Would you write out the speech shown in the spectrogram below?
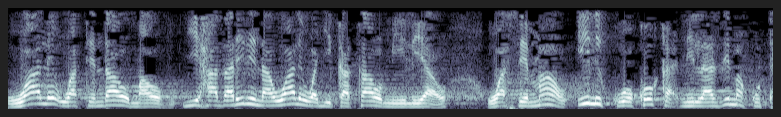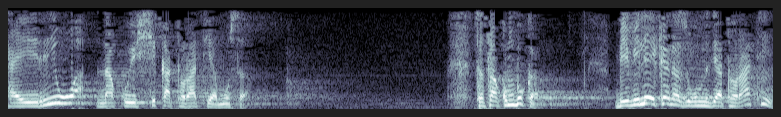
wale watendao maovu. Jihadharini na wale wajikatao miili yao. Wasemao ili kuokoka ni lazima kutairiwa na kuishika torati ya musa sasa kumbuka bibilia ikiwa inazungumzia torati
